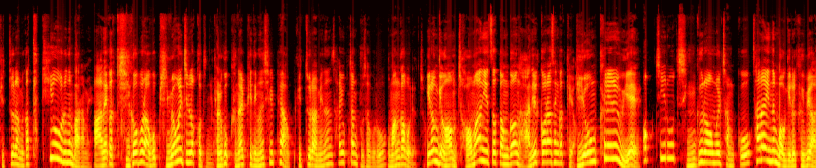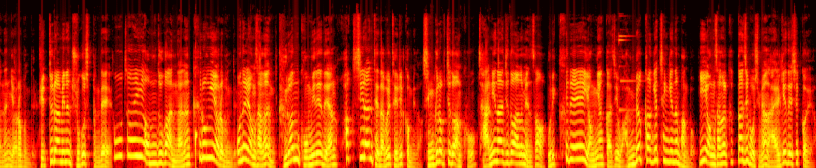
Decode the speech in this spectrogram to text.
귀뚜라미가 툭 튀어오르는 바람에 아내가 기겁을 하고 비명을 질렀거든요. 결국 그날 피딩은 실패하고 귀뚜라미는 사육장 구석으로 도망가 버렸죠. 이런 경험 저만 있었던 건 아닐 거라 생각해요. 귀여운 크레를 위해 억지로 징그러움을 참고 살아 있는 먹이를 급여하는 여러분들. 귀뚜라미는 주고 싶은데 도저히 엄두가 안 나는 크롱이 여러분들. 오늘 영상은 그런 고민에 대한 확실한 대답을 드릴 겁니다. 징그럽지도 않고 잔인하지도 않으면서 우리 크레의 영양까지 완벽하게 챙기는 방법. 이 영상을 끝까지 보시면 알게 되실 거예요.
